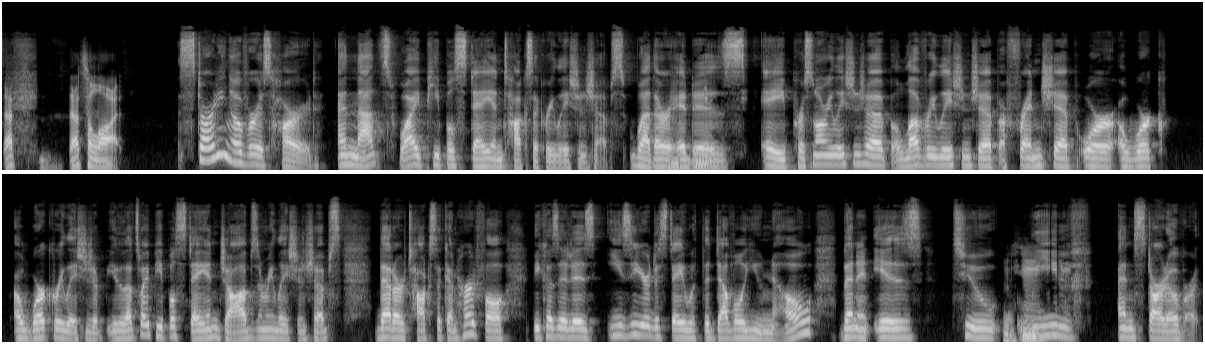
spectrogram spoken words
that's that's a lot starting over is hard and that's why people stay in toxic relationships whether mm-hmm. it is a personal relationship a love relationship a friendship or a work a work relationship. You know, that's why people stay in jobs and relationships that are toxic and hurtful because it is easier to stay with the devil you know than it is to mm-hmm. leave and start over.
